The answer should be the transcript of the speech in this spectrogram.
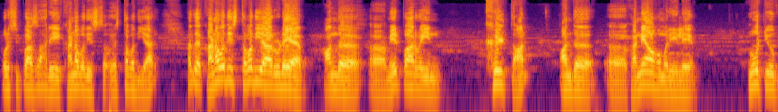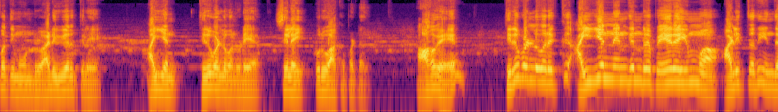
ஒரு சிப்பாசாரி கணபதி ஸ்த- ஸ்தபதியார். அந்த கணபதி ஸ்தபதியாருடைய அந்த மேற்பார்வையின் கீழ்த்தான் அந்த கன்னியாகுமரியிலே நூற்றி முப்பத்தி மூன்று அடி உயரத்திலே ஐயன் திருவள்ளுவனுடைய சிலை உருவாக்கப்பட்டது. ஆகவே திருவள்ளுவருக்கு ஐயன் என்கின்ற பெயரையும் அளித்தது இந்த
